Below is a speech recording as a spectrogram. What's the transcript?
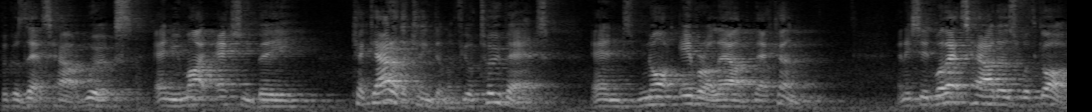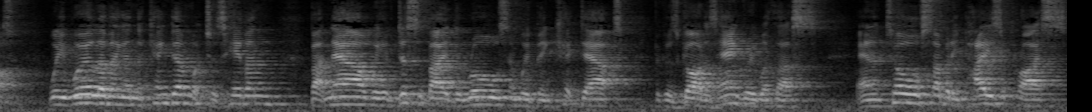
because that's how it works. And you might actually be kicked out of the kingdom if you're too bad and not ever allowed back in. And he said, Well, that's how it is with God. We were living in the kingdom, which is heaven, but now we have disobeyed the rules and we've been kicked out because God is angry with us. And until somebody pays a price,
